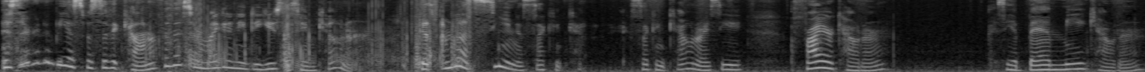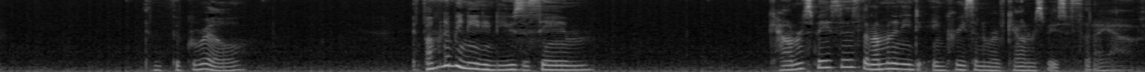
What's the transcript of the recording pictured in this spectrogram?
Is there going to be a specific counter for this, or am I going to need to use the same counter? Because I'm not seeing a second a second counter. I see a fryer counter. I see a banh mi counter. And the grill. If I'm going to be needing to use the same counter spaces, then I'm going to need to increase the number of counter spaces that I have.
